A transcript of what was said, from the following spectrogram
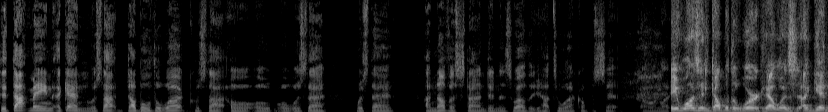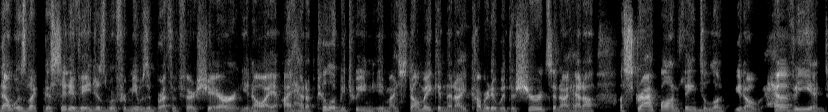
Did that mean again? Was that double the work? Was that or or, or was there was there another stand-in as well that you had to work opposite? Like, It wasn't double the work. That was again, that was like a city of angels where for me was a breath of fresh air. You know, I, I had a pillow between in my stomach and then I covered it with the shirts and I had a, a strap on thing to look, you know, heavy. And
